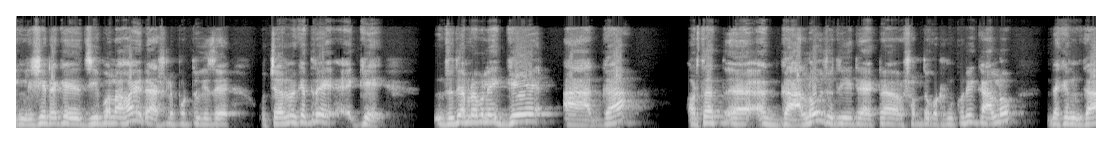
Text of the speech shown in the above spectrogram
ইংলিশে এটাকে জি বলা হয়, এটা আসলে পর্তুগিজে উচ্চারণের ক্ষেত্রে গে। যদি আমরা বলি গে আগা অর্থাৎ গালো যদি এটা একটা শব্দ গঠন করি, গালো, দেখেন গা,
